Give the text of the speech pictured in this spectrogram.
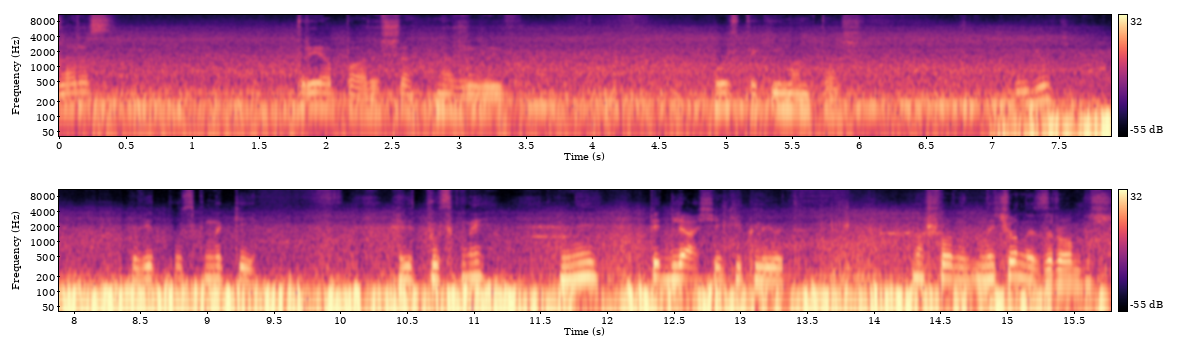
Зараз три опариша наживив. Ось такий монтаж. Б'ють відпускники. Відпускний ні підлящики клюють. Ну що, нічого не зробиш.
